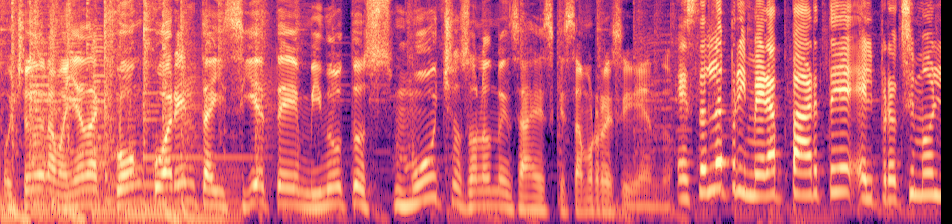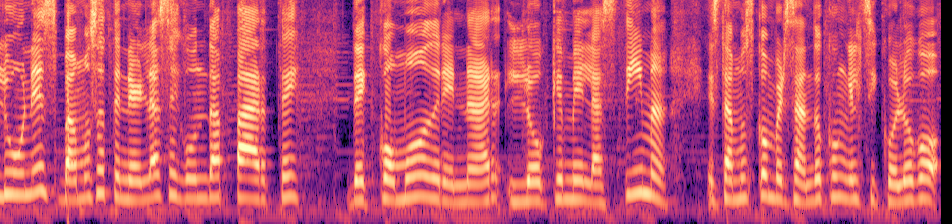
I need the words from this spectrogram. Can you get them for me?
Ocho de la mañana con 47 minutos. Muchos son los mensajes que estamos recibiendo. Esta es la primera parte. El próximo lunes vamos a tener la segunda parte de cómo drenar lo que me lastima. Estamos conversando con el psicólogo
